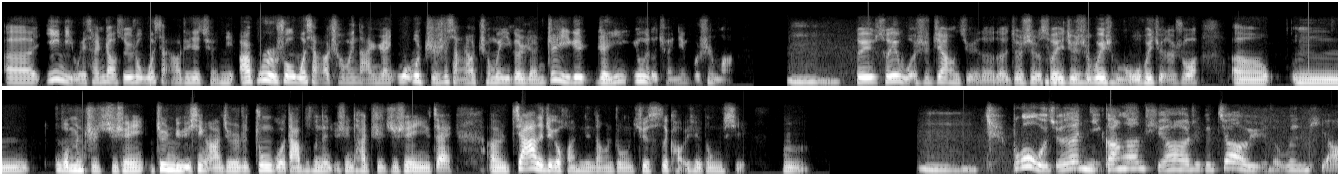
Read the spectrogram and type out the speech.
呃，以你为参照，所以说我想要这些权利，而不是说我想要成为男人，我我只是想要成为一个人，这是一个人拥有的权利，不是吗？嗯，所以所以我是这样觉得的，就是所以就是为什么我会觉得说，呃嗯。我们只局限于就女性啊，就是中国大部分的女性，她只局限于在嗯家的这个环境当中去思考一些东西，嗯嗯。不过我觉得你刚刚提到这个教育的问题啊，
